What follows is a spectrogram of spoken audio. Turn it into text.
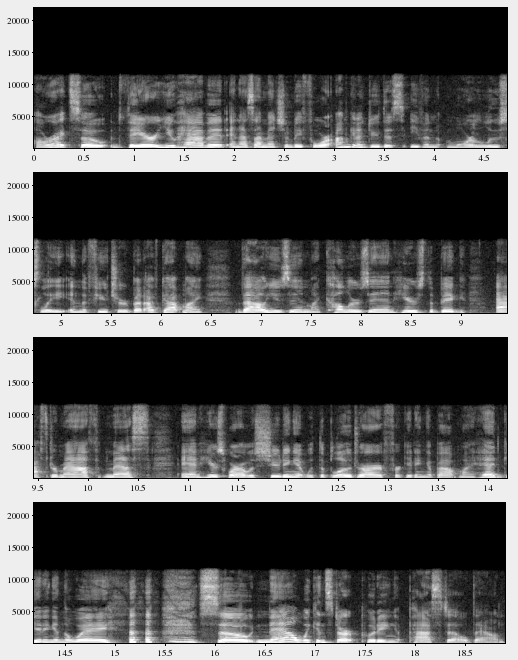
All right, so there you have it. And as I mentioned before, I'm going to do this even more loosely in the future. But I've got my values in, my colors in. Here's the big aftermath mess. And here's where I was shooting it with the blow dryer, forgetting about my head getting in the way. so now we can start putting pastel down.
